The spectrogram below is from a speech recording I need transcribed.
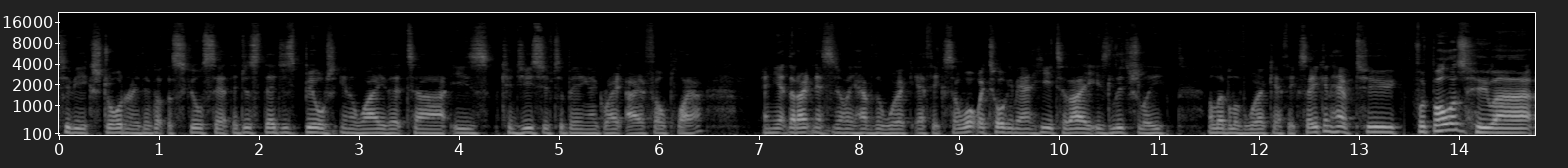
to be extraordinary. They've got the skill set. They're just they're just built in a way that uh, is conducive to being a great AFL player, and yet they don't necessarily have the work ethic. So what we're talking about here today is literally a level of work ethic. So you can have two footballers who are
